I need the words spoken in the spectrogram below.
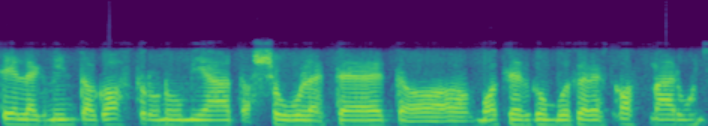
tényleg, mint a gasztronómiát, a sóletet, a maceszgombozereszt, azt már úgy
